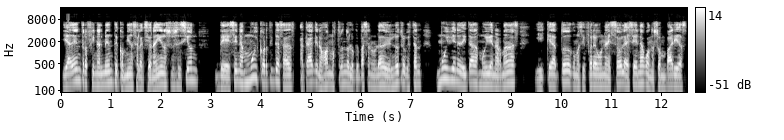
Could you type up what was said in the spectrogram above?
y adentro finalmente comienza la acción. Hay una sucesión de escenas muy cortitas acá que nos van mostrando lo que pasa en un lado y en el otro que están muy bien editadas, muy bien armadas y queda todo como si fuera una sola escena cuando son varias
